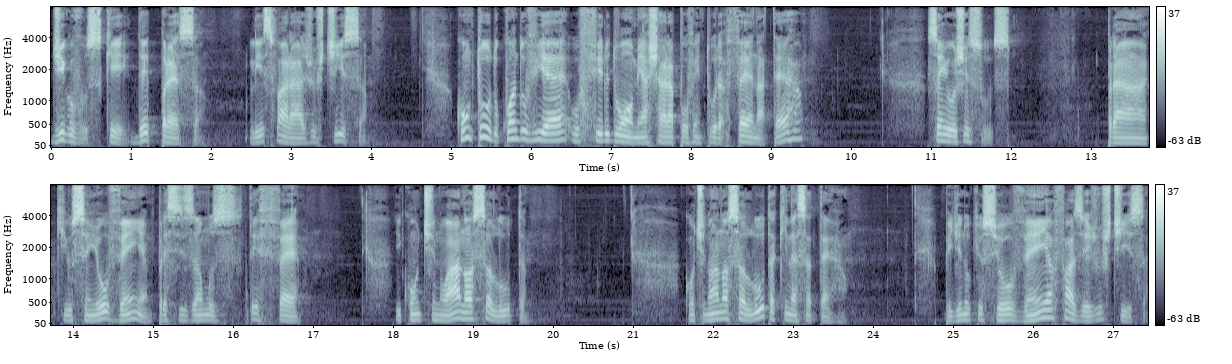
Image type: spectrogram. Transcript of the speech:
Digo-vos que, depressa, lhes fará justiça. Contudo, quando vier o Filho do Homem, achará porventura fé na terra? Senhor Jesus, para que o Senhor venha, precisamos ter fé e continuar a nossa luta. Continuar a nossa luta aqui nessa terra, pedindo que o Senhor venha fazer justiça.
